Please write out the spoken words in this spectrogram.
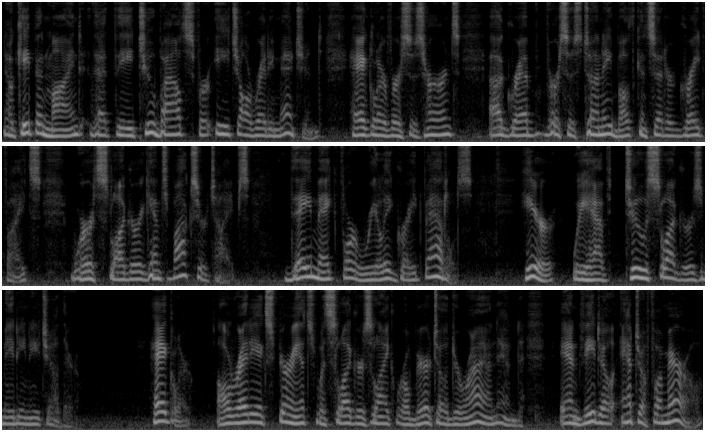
Now, keep in mind that the two bouts for each already mentioned, Hagler versus Hearns, uh, Greb versus Tunney, both considered great fights, were slugger against boxer types. They make for really great battles. Here, we have two sluggers meeting each other. Hagler, already experienced with sluggers like Roberto Duran and, and Vito Antuofermo,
